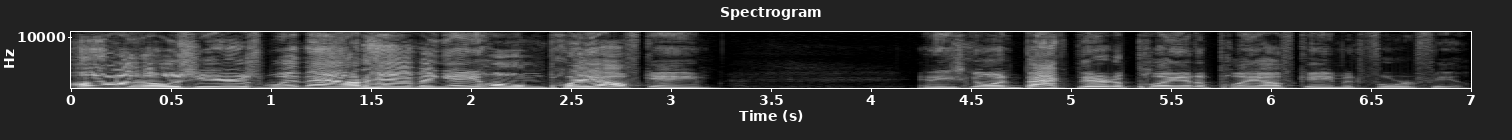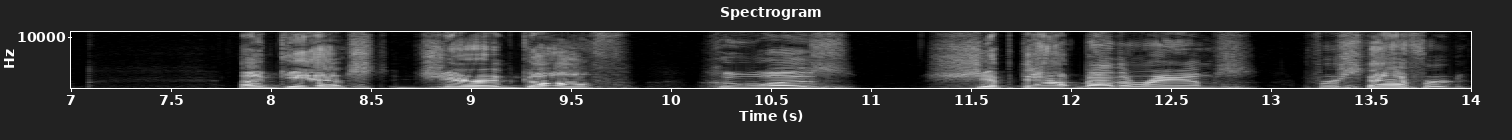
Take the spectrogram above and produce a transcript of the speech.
all of those years without having a home playoff game and he's going back there to play in a playoff game at Ford Field against Jared Goff, who was shipped out by the Rams for Stafford.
